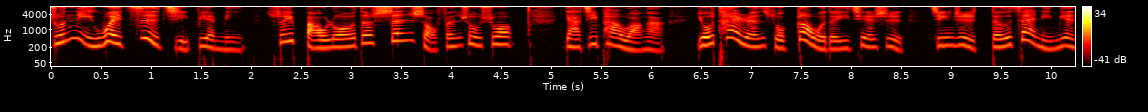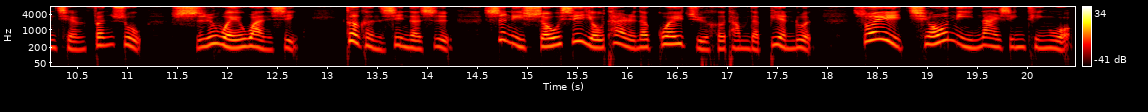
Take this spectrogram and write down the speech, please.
准你为自己辩明，所以保罗的伸手分述说：“亚基帕王啊，犹太人所告我的一切事，今日得在你面前分数，实为万幸。更肯信的是，是你熟悉犹太人的规矩和他们的辩论，所以求你耐心听我。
